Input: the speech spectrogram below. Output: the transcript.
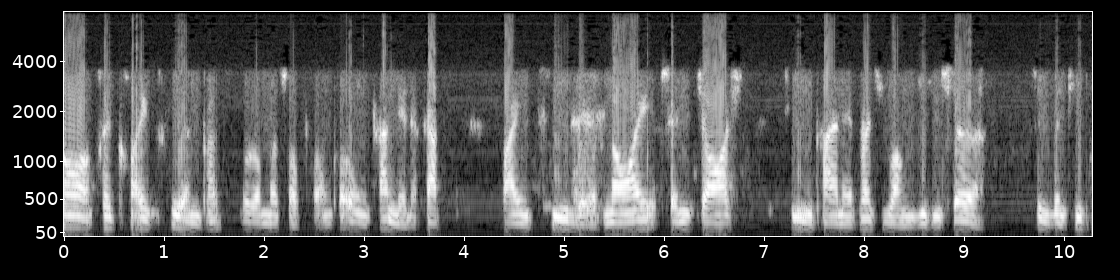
ก็ค่อยๆเคลื่อนพระบรมศพของพระองค์ท่านเนี่ยนะครับ ไปที่โบสถ์น้อยเซนต์จอร์จ ที่ภายในพระราชวังยินเซอร์ ซึ่งเป็นที่พ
